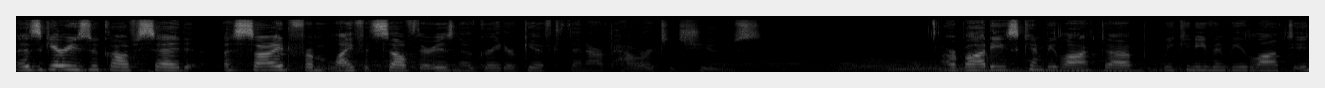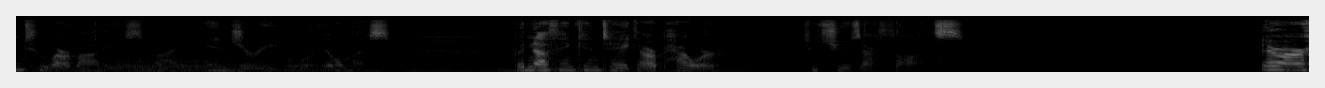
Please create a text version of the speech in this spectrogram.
As Gary Zukav said, aside from life itself, there is no greater gift than our power to choose. Our bodies can be locked up. We can even be locked into our bodies by injury or illness. But nothing can take our power to choose our thoughts. There are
